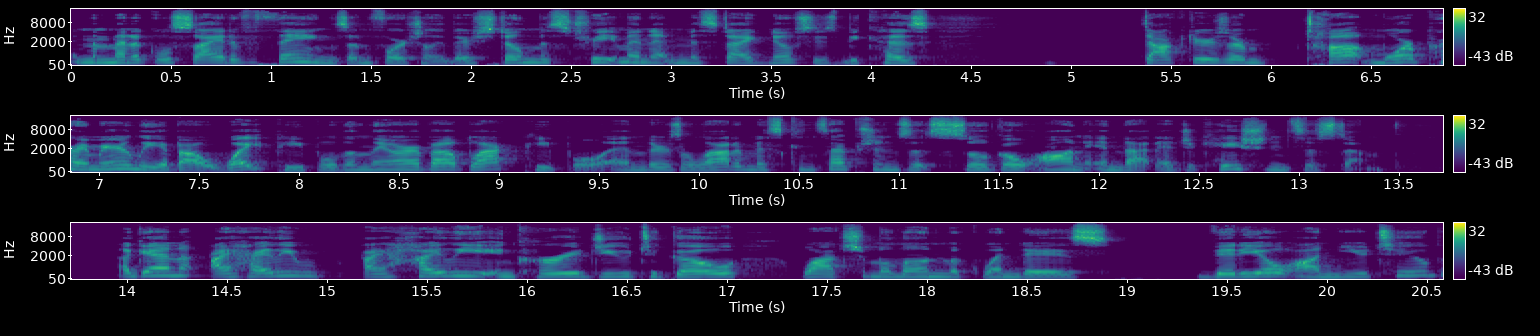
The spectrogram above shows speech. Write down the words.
in the medical side of things unfortunately. There's still mistreatment and misdiagnoses because doctors are taught more primarily about white people than they are about black people and there's a lot of misconceptions that still go on in that education system. Again i highly i highly encourage you to go watch malone mukwende's video on youtube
